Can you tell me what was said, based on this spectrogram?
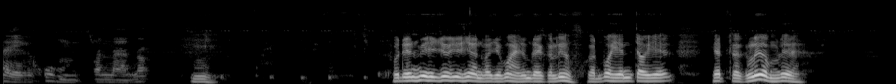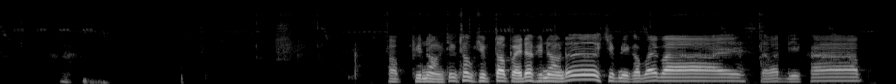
ใส่ คุ้มวันนานเนาะอืมประเด็นมีอยู่อยู่เห็นว่าจะมาให้น้ำใดก็ลืมกันบ่เห็นเจ้าเฮ็ดเฮ็ดก็ลืมเด้อครับพี่น้องจึงชมคลิปต่อไปเด้อพี่น้องเด้อคลิปนี้ก็บายบาย สวัสดีครับ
